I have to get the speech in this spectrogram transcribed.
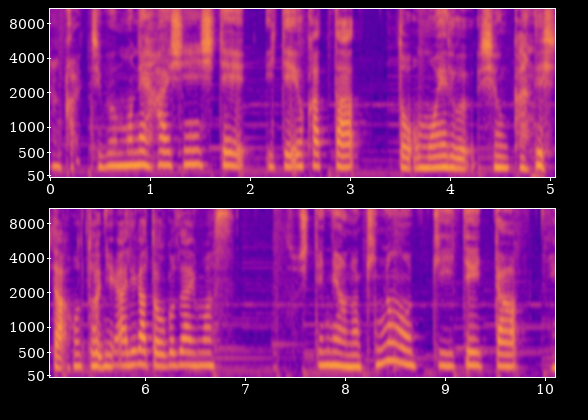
なんか自分もね配信していてよかったと思える瞬間でした。本当にありがとうございます。そしてねあの昨日聞いていたえ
